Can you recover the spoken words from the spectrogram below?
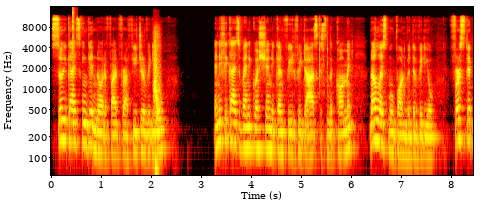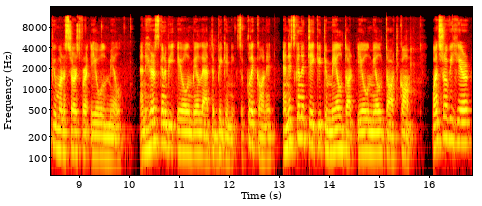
so you guys can get notified for our future video. And if you guys have any question, you can feel free to ask us in the comment. Now let's move on with the video. First step, you want to search for AOL Mail. And here's going to be AOL Mail at the beginning. So click on it. And it's going to take you to mail.aolmail.com. Once you're over here,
